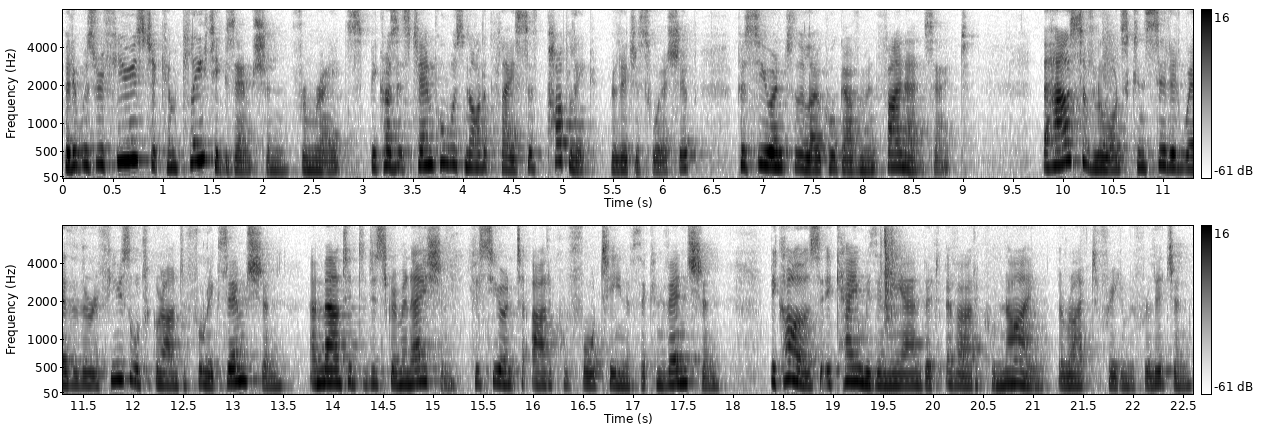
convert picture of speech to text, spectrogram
but it was refused a complete exemption from rates because its temple was not a place of public religious worship pursuant to the Local Government Finance Act. The House of Lords considered whether the refusal to grant a full exemption amounted to discrimination pursuant to Article 14 of the Convention because it came within the ambit of Article 9, the right to freedom of religion.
